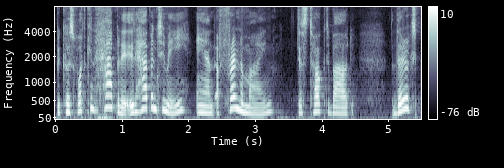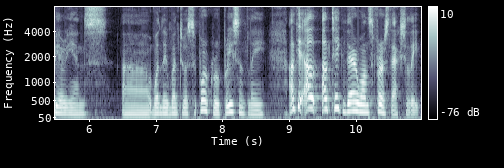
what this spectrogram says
Because what can happen, it happened to me, and a friend of mine just talked about their experience uh, when they went to a support group recently. I'll, get, I'll, I'll take their ones first, actually,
